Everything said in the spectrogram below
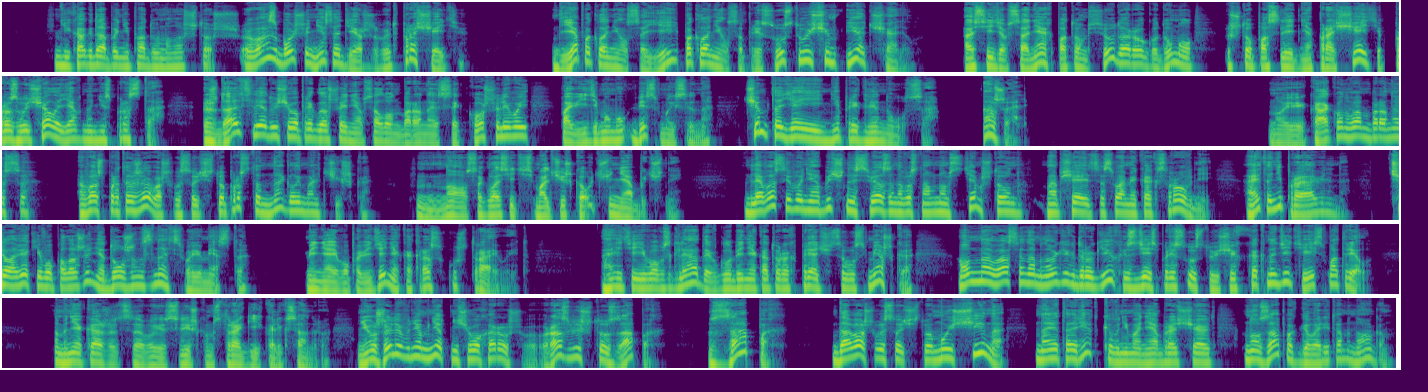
«Никогда бы не подумала. Что ж, вас больше не задерживают. Прощайте». Я поклонился ей, поклонился присутствующим и отчалил. А сидя в санях, потом всю дорогу думал, что последняя прощайте прозвучало явно неспроста. Ждать следующего приглашения в салон баронессы Кошелевой, по-видимому, бессмысленно. Чем-то я ей не приглянулся. А жаль. «Ну и как он вам, баронесса? Ваш протеже, ваше высочество, просто наглый мальчишка. Но, согласитесь, мальчишка очень необычный. Для вас его необычность связана в основном с тем, что он общается с вами как с ровней, а это неправильно. Человек его положения должен знать свое место. Меня его поведение как раз устраивает. А эти его взгляды, в глубине которых прячется усмешка, он на вас и на многих других здесь присутствующих, как на детей, смотрел. Мне кажется, вы слишком строги к Александру. Неужели в нем нет ничего хорошего? Разве что запах. Запах? Да, ваше высочество, мужчина на это редко внимание обращают, но запах говорит о многом.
